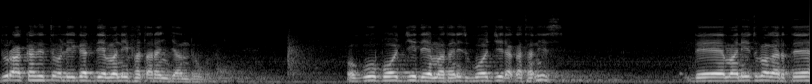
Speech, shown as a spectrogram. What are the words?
dur akkasitti olii gad deemanii faxaran je'an duuba oguu boojjii deematanis boojjii dhaqatanis deemaniituma gartee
